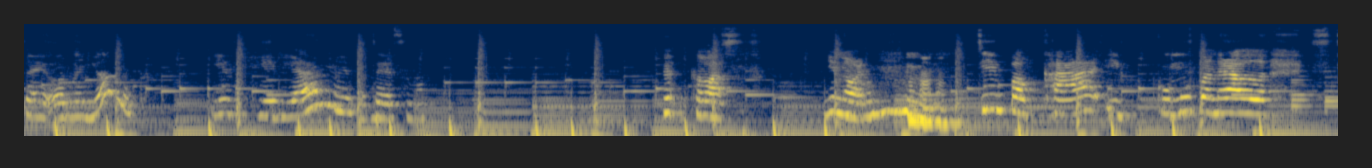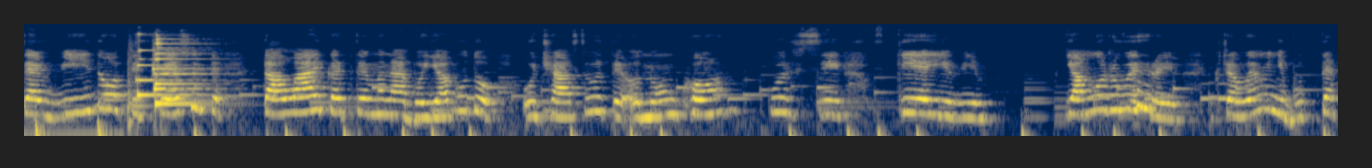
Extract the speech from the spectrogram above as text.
Цей оленьонок із гір'яною тисну. Клас. І норм. Всім пока і кому понравилось це відео, підписуйте та лайкайте мене, бо я буду участвувати в одному конкурсі в Києві. Я можу виграю, якщо ви мені будете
